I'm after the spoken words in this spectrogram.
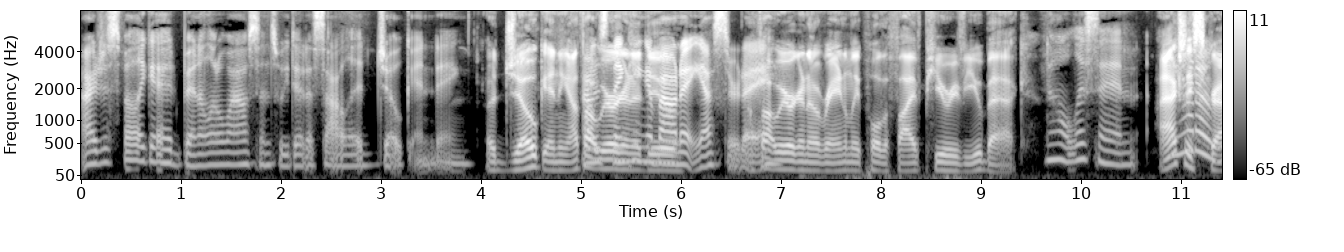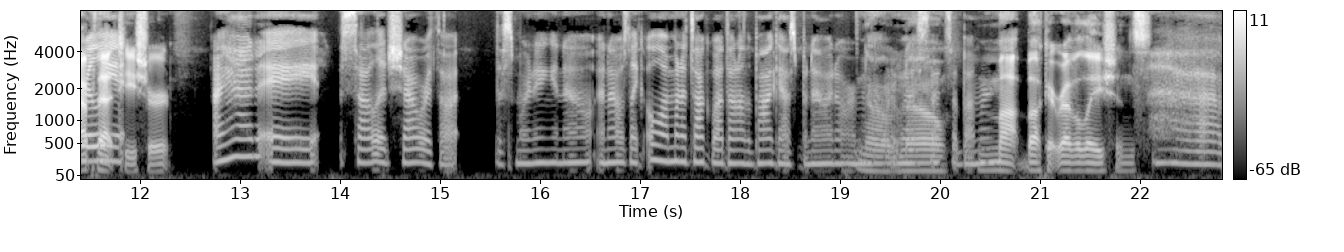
I just felt like it had been a little while since we did a solid joke ending. A joke ending. I I thought was we were gonna thinking do. about it yesterday. I thought we were gonna randomly pull the five pew review back. No, listen. I I actually scrapped really- that T-shirt. I had a solid shower thought this morning, and now, and I was like, "Oh, I'm gonna talk about that on the podcast," but now I don't remember No, what it was. no. That's a bummer. Mop bucket revelations. Ah,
